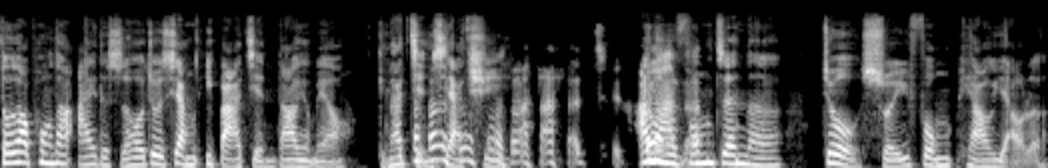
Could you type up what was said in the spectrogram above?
都要碰到 I 的时候，就像一把剪刀，有没有？给它剪下去，啊，那个风筝呢就随风飘摇了。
